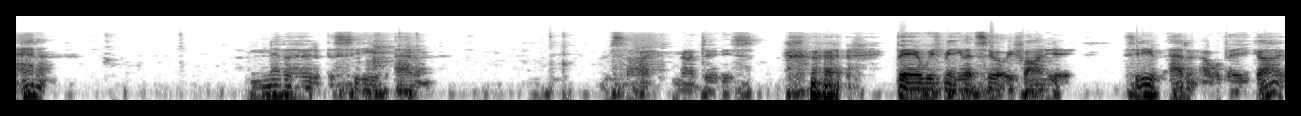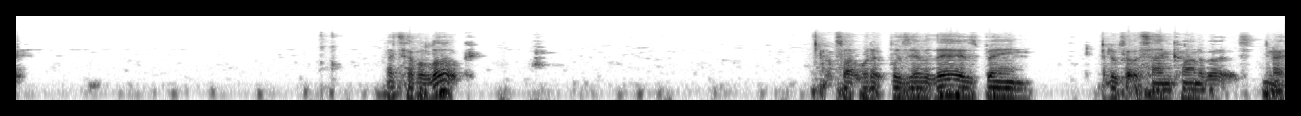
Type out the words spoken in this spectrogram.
Aden. I've never heard of the city of Aden. I'm sorry, I'm going to do this. Bear with me, let's see what we find here. City of Aden, oh well there you go. Let's have a look. Looks like what it was ever there has been, it looks like the same kind of a, you know,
